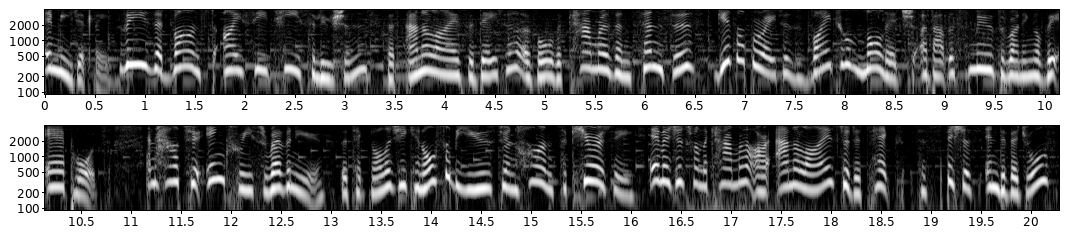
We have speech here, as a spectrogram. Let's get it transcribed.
immediately. These advanced ICT solutions that analyze the data of all the cameras and sensors give operators vital knowledge about the smooth running of the airports and how to increase revenue. The technology can also be used to enhance security. Images from the camera are analyzed to detect suspicious individuals,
